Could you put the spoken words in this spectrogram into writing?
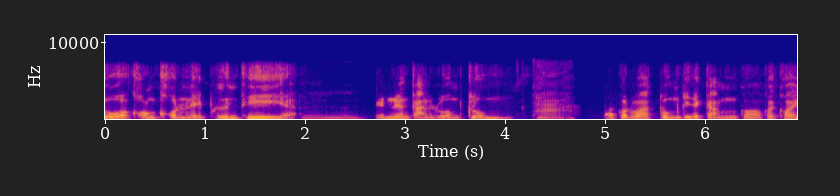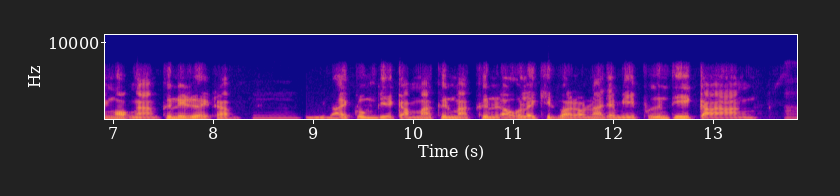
ตัวของคนในพื้นที่อะอืมเน้นเรื่องการรวมกลุ่มค่ะปรากฏว่ากลุ่มกิจกรรมก็ค่อย ๆ งอกงามขึ้นเรื่อยๆครับอืมมีหลายกลุ่มกิจกรรมมากขึ้นมากขึ้น เราก็เลยคิดว่าเราน่าจะมีพื้นที่กลางอ่า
